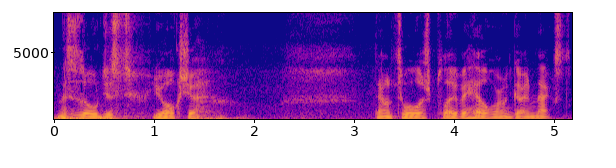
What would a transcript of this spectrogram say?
And this is all just Yorkshire, down towards Plover Hill where I'm going next.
